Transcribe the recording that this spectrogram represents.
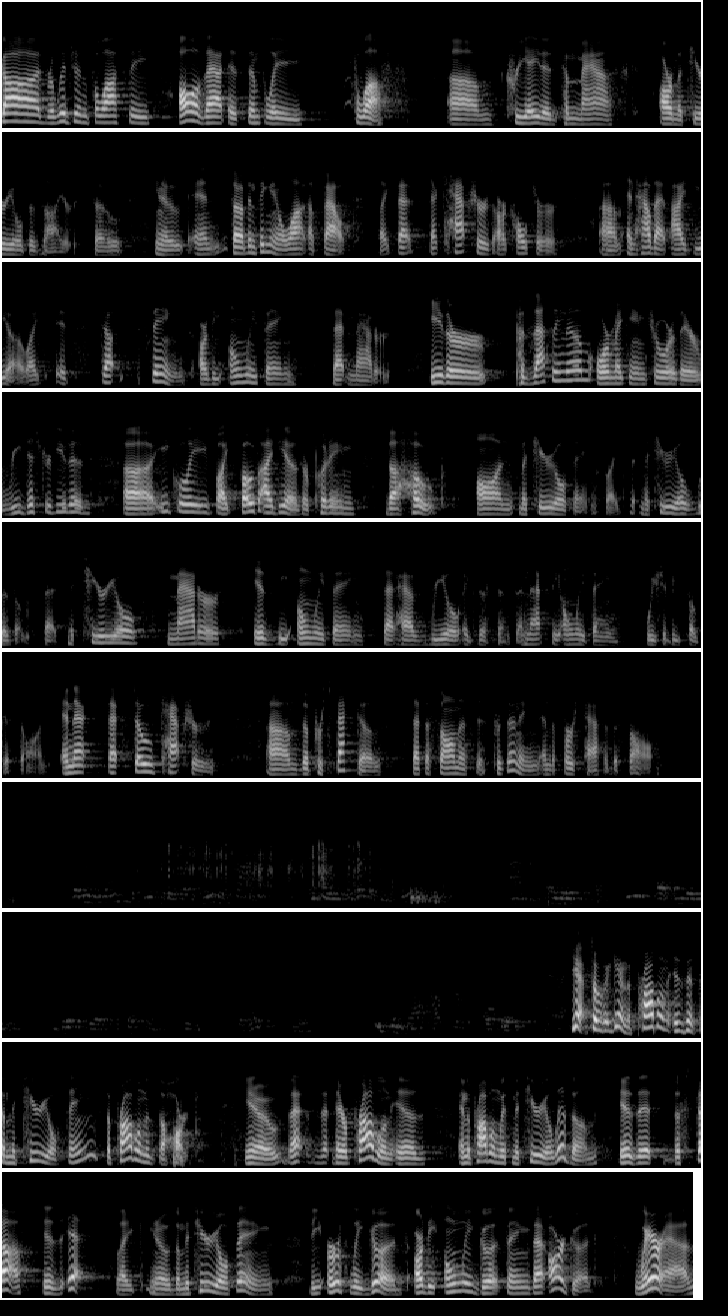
God, religion, philosophy, all of that is simply fluff um, created to mask our material desires. So, you know, and so I've been thinking a lot about like that. That captures our culture um, and how that idea, like it's things are the only thing that matters. Either possessing them or making sure they're redistributed uh, equally. Like both ideas are putting the hope on material things, like materialism, that material matter is the only thing that has real existence, and that's the only thing we should be focused on. And that, that so captures um, the perspective that the psalmist is presenting in the first half of the psalm. Yeah, so again, the problem isn't the material things, the problem is the heart. You know, that, that their problem is, and the problem with materialism is that the stuff is it. Like, you know, the material things, the earthly goods, are the only good thing that are good. Whereas,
